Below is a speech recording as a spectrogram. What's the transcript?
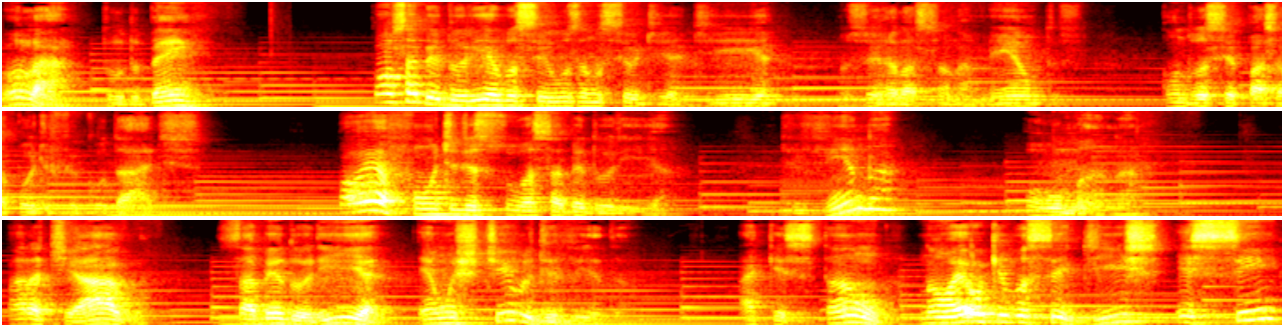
Olá, tudo bem? Qual sabedoria você usa no seu dia a dia, nos seus relacionamentos, quando você passa por dificuldades? Qual é a fonte de sua sabedoria? Divina ou humana? Para Tiago, sabedoria é um estilo de vida. A questão não é o que você diz, e sim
